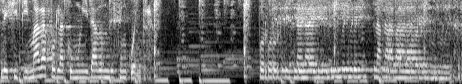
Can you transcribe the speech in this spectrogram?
legitimada por la comunidad donde se encuentra. Porque si la es libre, la palabra es nuestra.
